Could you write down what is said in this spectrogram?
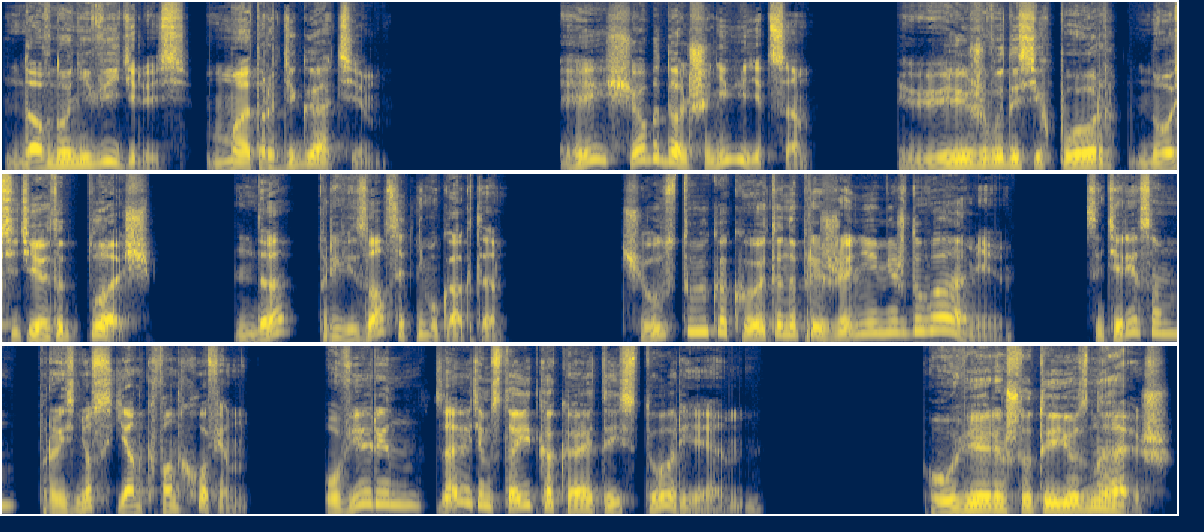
«Давно не виделись, мэтр Дегати». «И еще бы дольше не видеться», «Вижу, вы до сих пор носите этот плащ». «Да, привязался к нему как-то». «Чувствую какое-то напряжение между вами», — с интересом произнес Янг Фанхофен. «Уверен, за этим стоит какая-то история». «Уверен, что ты ее знаешь»,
